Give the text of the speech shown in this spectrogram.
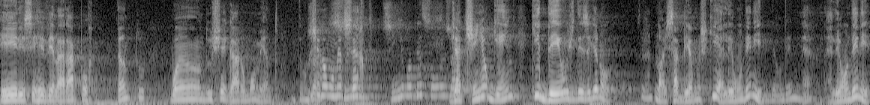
Ele se revelará, portanto, quando chegar o momento. Então, quando já chegar o momento tinha- certo. Tinha uma pessoa já. Já tinha alguém que Deus designou. Nós sabemos que é Leon Denis. Leon Denis. Né? É Leon Denis.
